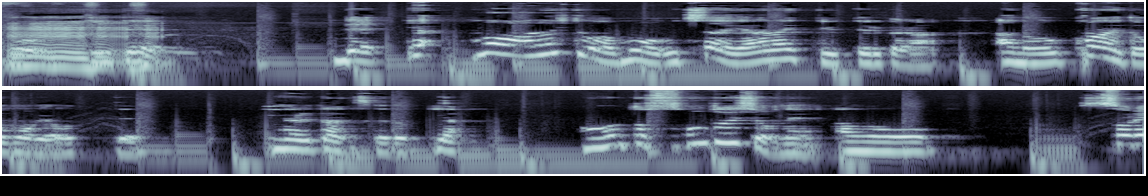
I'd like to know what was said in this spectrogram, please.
こう聞いて、で、いや、もうあの人はもううちとはやらないって言ってるから、あの、来ないと思うよって言われたんですけど、いや、本当本当でしょうね。あの、それ、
